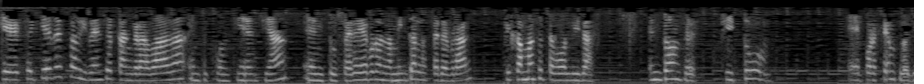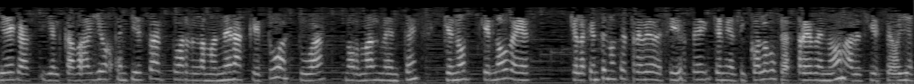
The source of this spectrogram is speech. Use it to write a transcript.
Que se quede esta vivencia tan grabada en tu conciencia, en tu cerebro, en la amígdala cerebral, que jamás se te va a olvidar. Entonces, si tú, eh, por ejemplo, llegas y el caballo empieza a actuar de la manera que tú actúas normalmente, que no, que no ves, que la gente no se atreve a decirte, que ni el psicólogo se atreve, ¿no? A decirte, oye,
